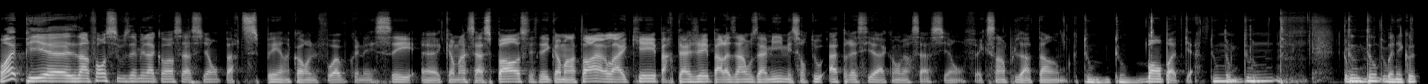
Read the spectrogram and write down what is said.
Ouais, puis euh, dans le fond, si vous aimez la conversation, participez encore une fois. Vous connaissez euh, comment ça se passe. Laissez des commentaires, likez, partagez, parlez-en à vos amis, mais surtout appréciez la conversation. Fait que sans plus attendre, bon podcast. Bonne écoute.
